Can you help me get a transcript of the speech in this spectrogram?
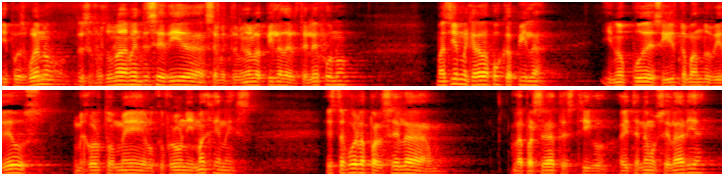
Y pues bueno, desafortunadamente ese día se me terminó la pila del teléfono. Más bien me quedaba poca pila y no pude seguir tomando videos. Mejor tomé lo que fueron imágenes. Esta fue la parcela, la parcela testigo. Ahí tenemos el área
